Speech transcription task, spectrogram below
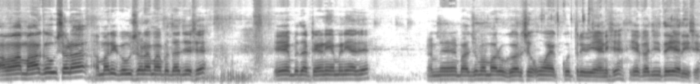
આમાં મા ગૌશાળા, અમારી ગૌશાળામાં બધા જે છે, એ બધા ટેણિયા મીણિયા છે. અને બાજુમાં મારું ઘર છે, હું એક કૂતરી વિયાણી છે. એક હજી તૈયારી છે.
